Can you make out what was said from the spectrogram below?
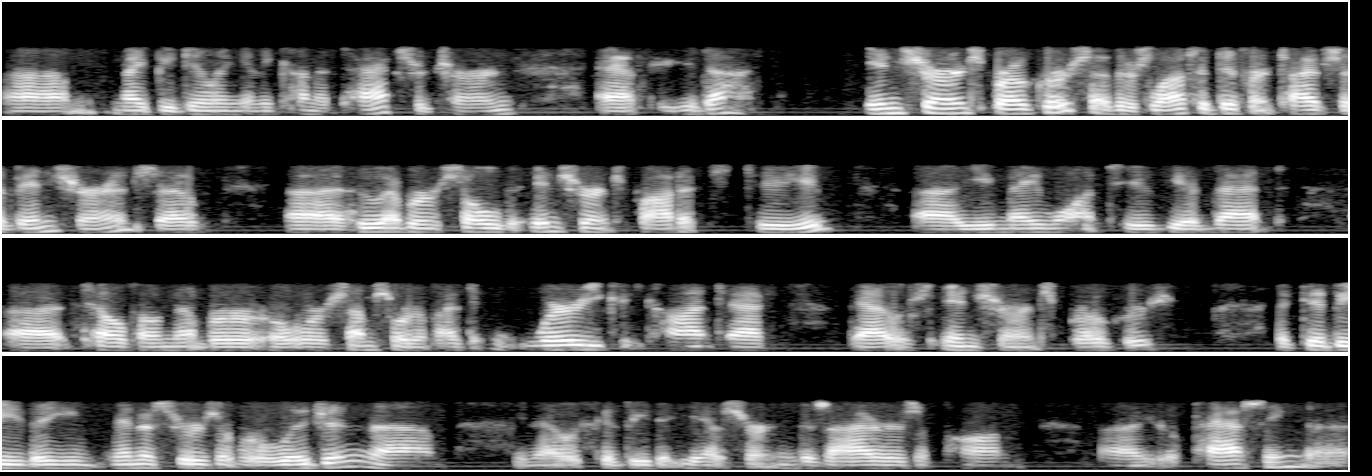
um, might be doing any kind of tax return after you die. Insurance brokers. So there's lots of different types of insurance. So uh, whoever sold insurance products to you, uh, you may want to give that uh, telephone number or some sort of where you can contact those insurance brokers. It could be the ministers of religion. Uh, you know, it could be that you have certain desires upon uh, your passing, uh,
